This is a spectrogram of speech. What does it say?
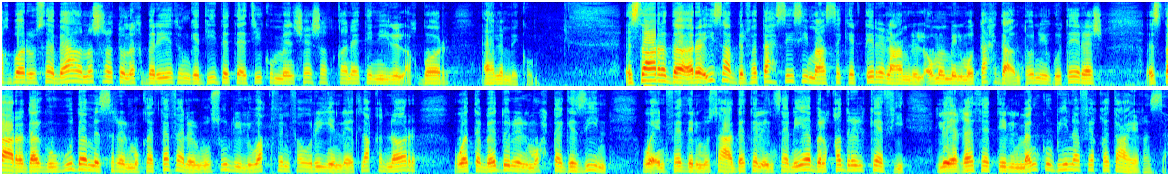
أخبار السابعة. نشرة إخبارية جديدة تأتيكم من شاشة قناة النيل للأخبار. أهلا بكم. استعرض الرئيس عبد الفتاح السيسي مع السكرتير العام للأمم المتحدة أنطونيو جوتيريش استعرض جهود مصر المكثفة للوصول لوقف فوري لإطلاق النار وتبادل المحتجزين وإنفاذ المساعدات الإنسانية بالقدر الكافي لإغاثة المنكوبين في قطاع غزة.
